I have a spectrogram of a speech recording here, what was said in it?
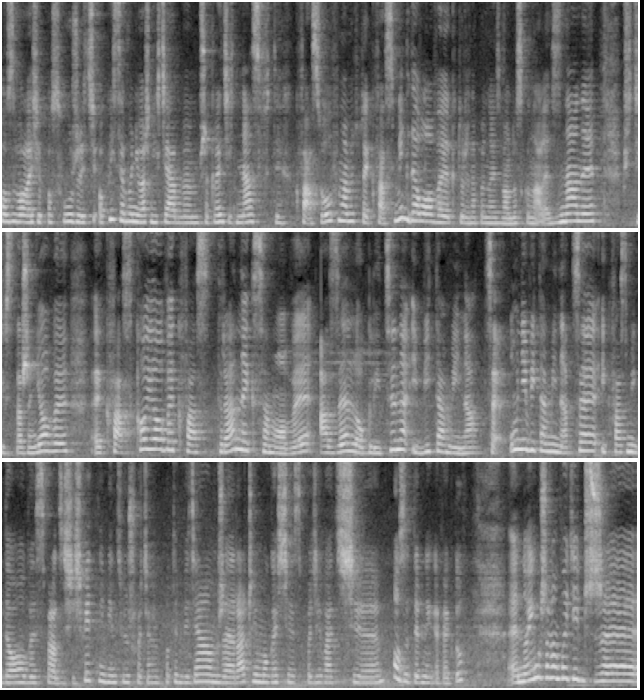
pozwolę się posłużyć opisem, ponieważ nie chciałabym przekręcić nazw tych kwasów. Mamy tutaj kwas migdałowy, który na pewno jest Wam doskonale znany, przeciwstarzeniowy, e, kwas kojowy, kwas traneksamowy, azeloglicyna i witamina C. U mnie witamina C i kwas migdałowy sprawdza się świetnie, więc już chociażby po tym wiedziałam, że raczej mogę się spodziewać pozytywnych efektów. No i muszę Wam powiedzieć, że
